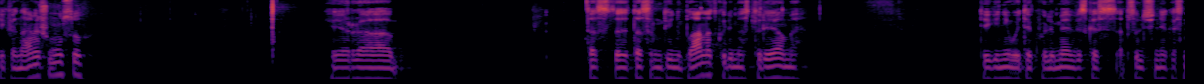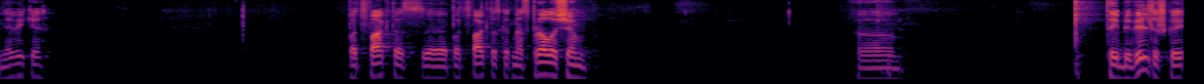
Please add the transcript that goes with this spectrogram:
kiekvienam iš mūsų. Ir tas, tas rungtynių planas, kurį mes turėjome, tiek gynyboje, tiek poliume, viskas absoliučiai niekas neveikia. Pats faktas, pats faktas kad mes pralošėm uh, tai beviltiškai,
